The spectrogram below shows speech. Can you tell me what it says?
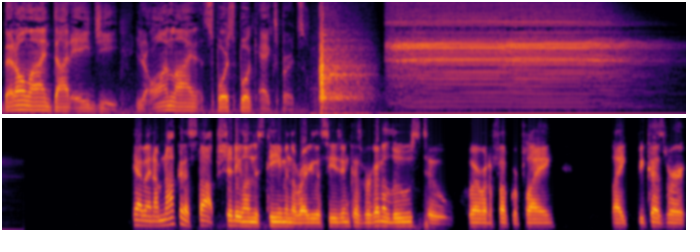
BetOnline.ag. Your online sportsbook experts. Yeah, man, I'm not going to stop shitting on this team in the regular season because we're going to lose to whoever the fuck we're playing, like because we're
